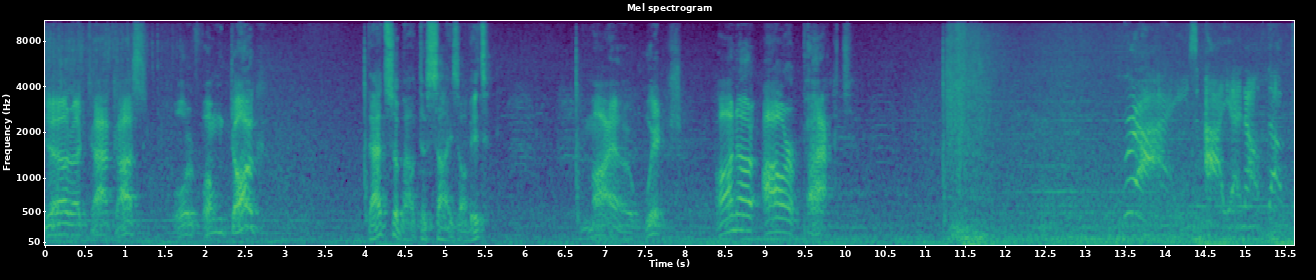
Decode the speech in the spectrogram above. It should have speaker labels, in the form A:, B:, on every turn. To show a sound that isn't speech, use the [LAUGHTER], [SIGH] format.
A: Dare attack us, Wolfung Dog?
B: That's about the size of it.
A: Mire Witch, honor our pact.
C: Rise, Iron of the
